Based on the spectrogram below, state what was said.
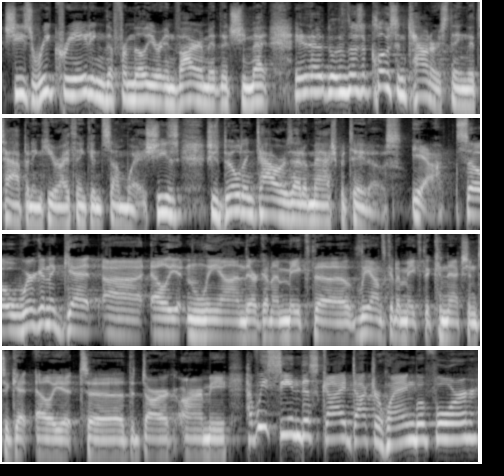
She's recreating the familiar environment that she met. It, uh, there's a close encounters thing that's happening here, I think, in some way. She's she's building towers out of mashed potatoes. Yeah. So we're gonna get uh, Elliot and Leon. They're gonna make the Leon's gonna make the connection to get Elliot to the Dark Army. Have we seen this guy, Doctor Huang, before?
